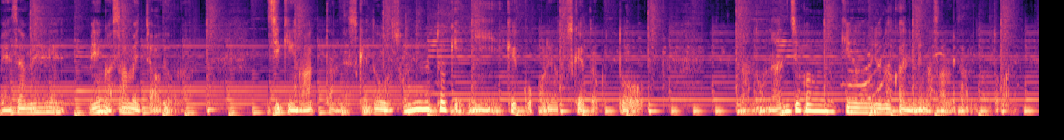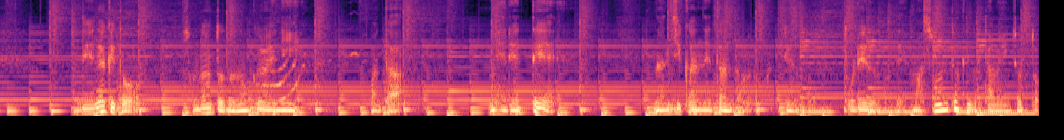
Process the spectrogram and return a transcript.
目覚め目が覚めちゃうような時期があったんですけどそういう時に結構これをつけとくとあの何時間昨日夜中に目が覚めたんだとかね。でだけどその後どのくらいにまた寝れて何時間寝たんだろうとかっていうのも取れるのでまあそういう時のためにちょっと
